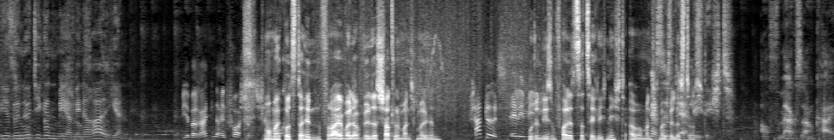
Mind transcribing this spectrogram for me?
Wir benötigen mehr Mineralien. Wir bereiten ein Forschungsschiff. Ich mach mal kurz da hinten frei, weil da will das Shuttle manchmal hin. Shuttles. Gut, in diesem Fall jetzt tatsächlich nicht, aber manchmal ist will es das. erledigt. Aufmerksamkeit.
